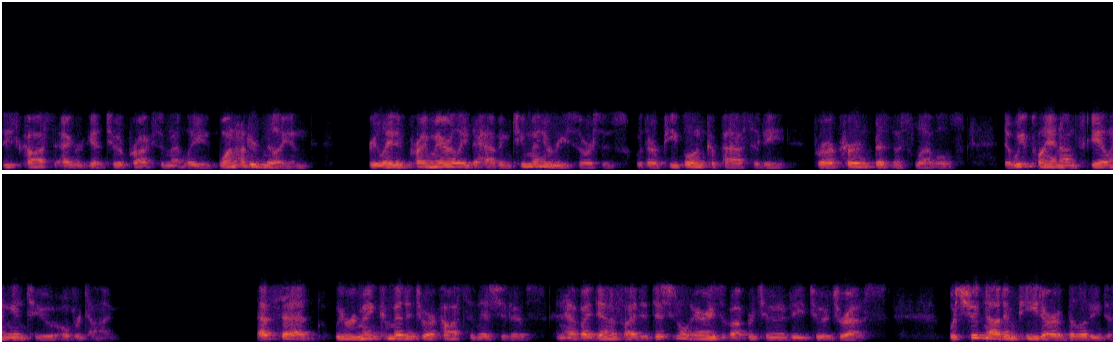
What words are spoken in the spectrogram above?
these costs aggregate to approximately 100 million, related primarily to having too many resources with our people and capacity for our current business levels that we plan on scaling into over time. That said, we remain committed to our cost initiatives and have identified additional areas of opportunity to address, which should not impede our ability to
